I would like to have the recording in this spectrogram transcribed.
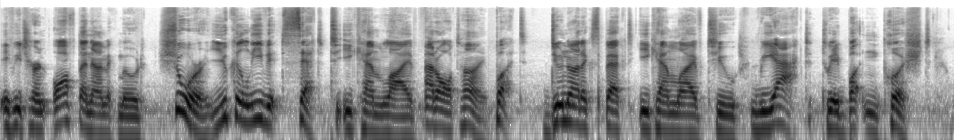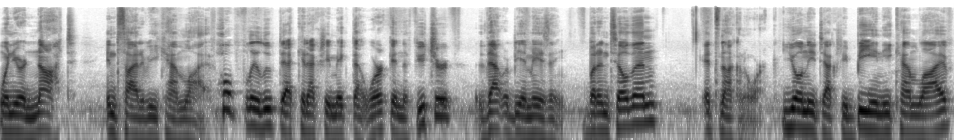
If you turn off dynamic mode, sure, you can leave it set to Ecamm Live at all times, but do not expect Ecamm Live to react to a button pushed when you're not inside of Ecamm Live. Hopefully Loupedeck can actually make that work in the future. That would be amazing. But until then, it's not gonna work. You'll need to actually be in Ecamm Live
